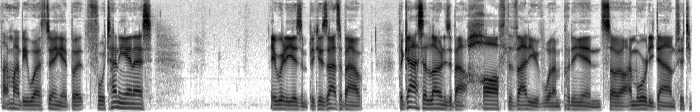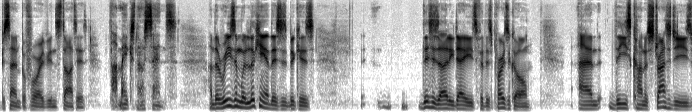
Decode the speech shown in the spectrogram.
that might be worth doing it. But for 10 ENS, it really isn't because that's about the gas alone is about half the value of what I'm putting in. So I'm already down 50% before I've even started. That makes no sense. And the reason we're looking at this is because this is early days for this protocol. And these kind of strategies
